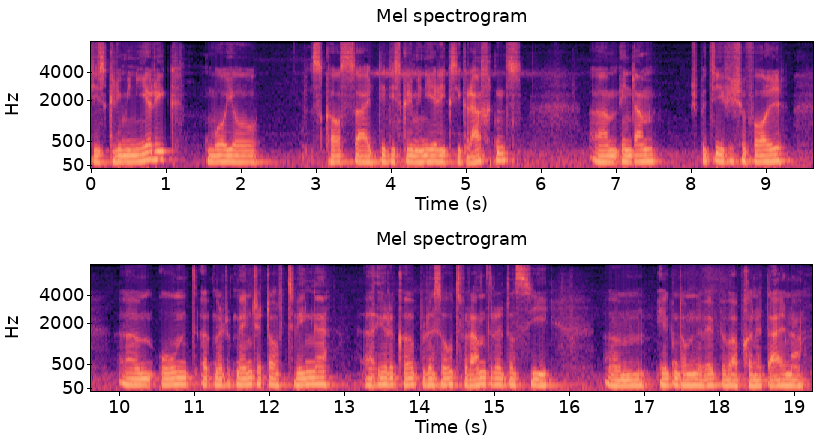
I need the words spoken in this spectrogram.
Diskriminierung, wo ja das Kass sagt, die Diskriminierung sei rechtens. Ähm, in diesem spezifischen Fall ähm, und ob man Menschen darf zwingen äh, ihren Körper so zu verändern, dass sie ähm, irgendeinem Wettbewerb können teilnehmen können.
